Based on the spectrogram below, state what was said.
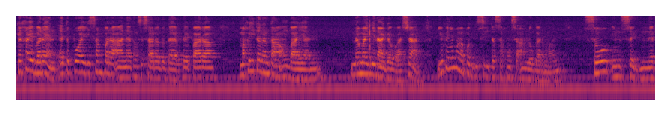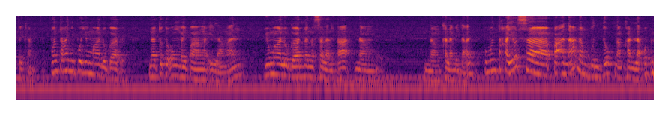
Kakaiba rin, ito po ay isang paraan natong si Sara Duterte para makita ng taong bayan na may ginagawa siya. Yung kanyang mga pagbisita sa kung saang lugar man, so insignificant. Puntahan niyo po yung mga lugar na totoong may pangangailangan, yung mga lugar na nasalanta ng ng kalamidad. Pumunta kayo sa paana ng bundok ng Kanlaon.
